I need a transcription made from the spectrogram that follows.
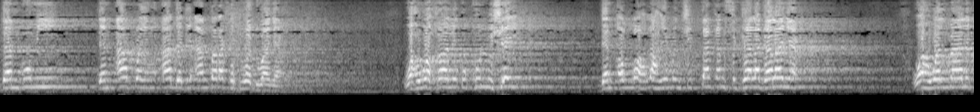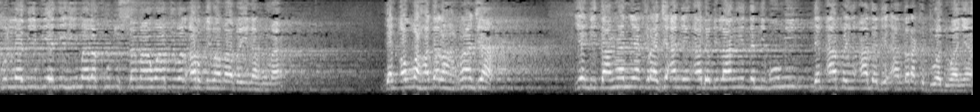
dan bumi dan apa yang ada di antara kedua-duanya. Wa dan Allah lah yang menciptakan segala-galanya. Wa wal ardi wa ma bainahuma. Dan Allah adalah raja yang di tangannya kerajaan yang ada di langit dan di bumi dan apa yang ada di antara kedua-duanya.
